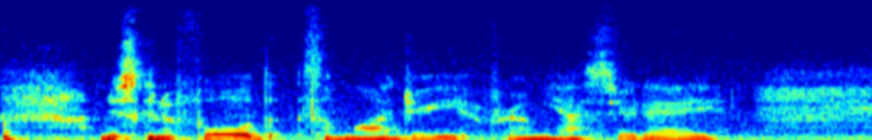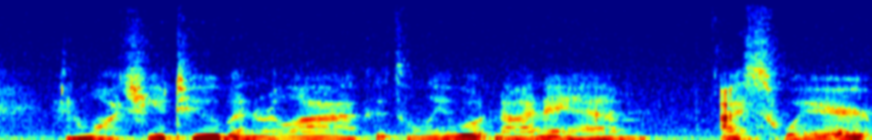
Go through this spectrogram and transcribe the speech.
I'm just gonna fold some laundry from yesterday and watch YouTube and relax. It's only about 9 a.m. I swear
